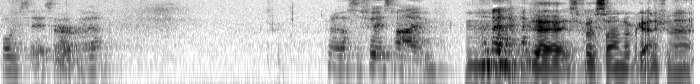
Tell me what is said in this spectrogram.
voices, Yeah. whatever. No, that's the first time. Mm. yeah, yeah, it's the first time I've ever get anything there.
